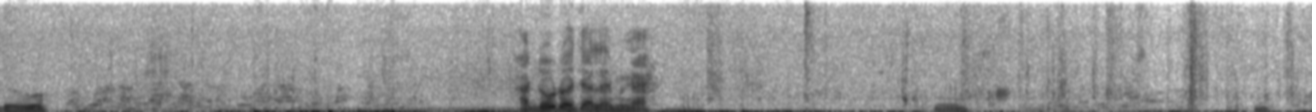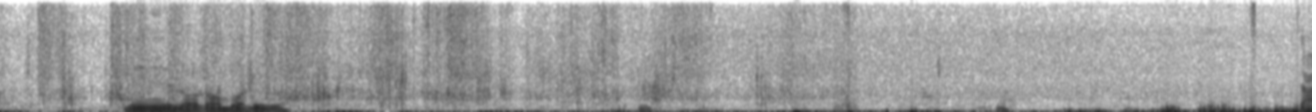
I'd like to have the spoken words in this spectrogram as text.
เดี๋ยวฮัดดูโดยจะอะไรมึงไงนี่เรารอบอดีอยู่ด้า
